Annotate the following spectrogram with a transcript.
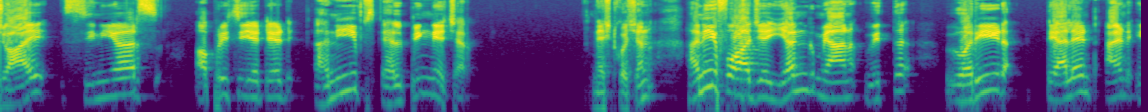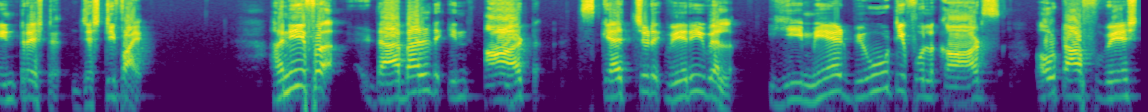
joy seniors appreciated Hanif's helping nature next question Hanif was a young man with varied talent and interest justify. Hanif dabbled in art, sketched very well. He made beautiful cards out of waste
